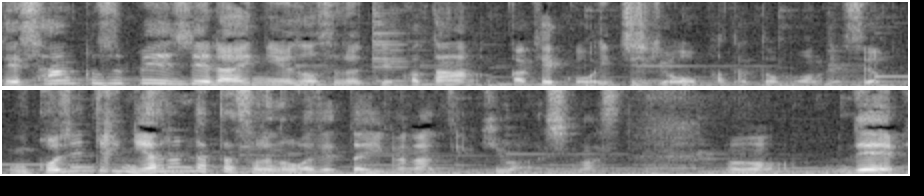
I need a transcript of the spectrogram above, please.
でサンクスページで LINE に誘導するっていうパターンが結構一時期多かったと思うんですよ。個人的にやるんだったらそれの方が絶対いいかなっていう気はします。うん、で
